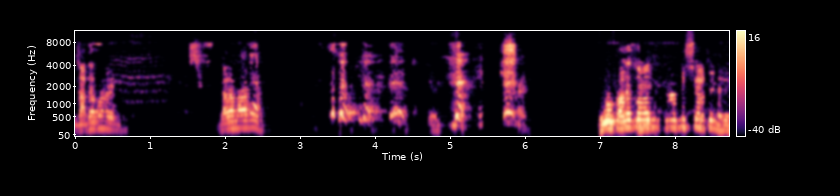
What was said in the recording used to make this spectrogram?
दादा पण आहे. दादा मला पण. हो, कॉलेज कोणाचं practice करते ना रे.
